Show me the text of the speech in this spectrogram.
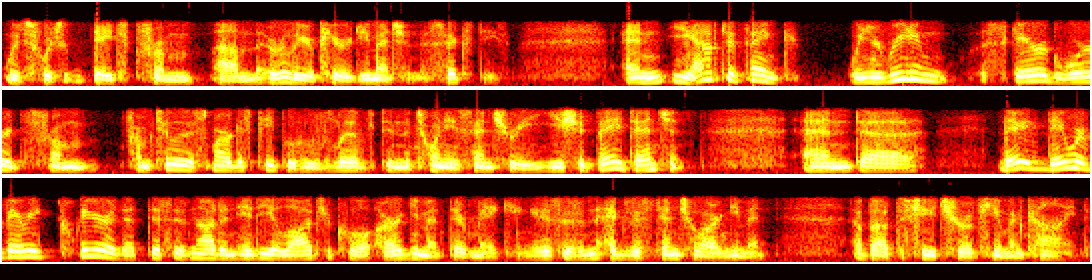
which which dates from um, the earlier period you mentioned, the '60s. And you have to think when you're reading scared words from from two of the smartest people who've lived in the 20th century, you should pay attention. And uh, they they were very clear that this is not an ideological argument they're making. This is an existential argument about the future of humankind.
